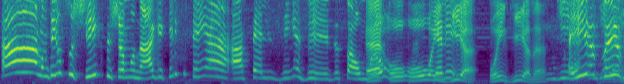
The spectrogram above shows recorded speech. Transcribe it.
Ah, não tem um sushi que se chama o Nag, aquele que tem a, a pelezinha de, de salmão. É, ou, ou E ele- enguia, ou enguia, né? Guia, Isso, guia. isso,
